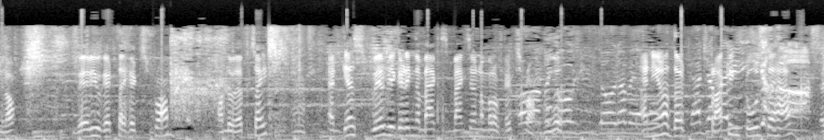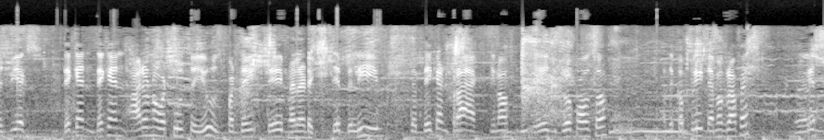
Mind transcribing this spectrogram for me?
you know, where you get the hits from on the website, and guess where we're getting the max maximum number of hits from. And you know the tracking tools they have, HBX. they can they can I don't know what tools they use, but they they Analytics. they believe that they can track, you know, the age group also and the complete demographics. It's,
